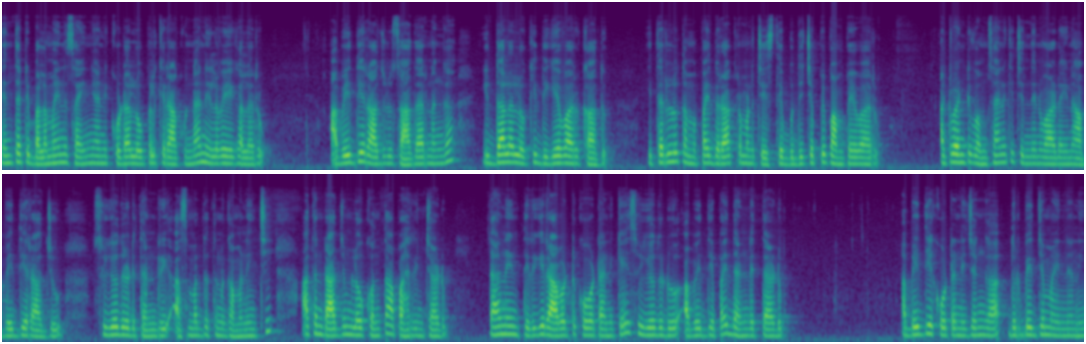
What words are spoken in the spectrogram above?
ఎంతటి బలమైన సైన్యాన్ని కూడా లోపలికి రాకుండా నిలవేయగలరు. అభేద్య రాజులు సాధారణంగా యుద్ధాలలోకి దిగేవారు కాదు. ఇతరులు తమపై దురాక్రమణ చేస్తే బుద్ధి చెప్పి పంపేవారు. అటువంటి వంశానికి చెందినవాడైన అభేద్యరాజు సుయోధుడి తండ్రి అసమర్థతను గమనించి అతని రాజ్యంలో కొంత అపహరించాడు. దానిని తిరిగి రాబట్టుకోవటానికే సుయోధుడు అభేద్యపై దండెత్తాడు. అభేద్య కోట నిజంగా దుర్భేద్యమైనని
